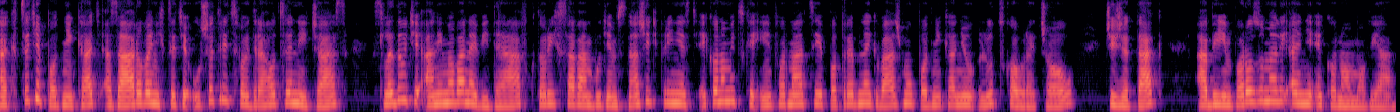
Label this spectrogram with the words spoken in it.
Ak chcete podnikať a zároveň chcete ušetriť svoj drahocenný čas, sledujte animované videá, v ktorých sa vám budem snažiť priniesť ekonomické informácie potrebné k vášmu podnikaniu ľudskou rečou, čiže tak, aby im porozumeli aj neekonómovia.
